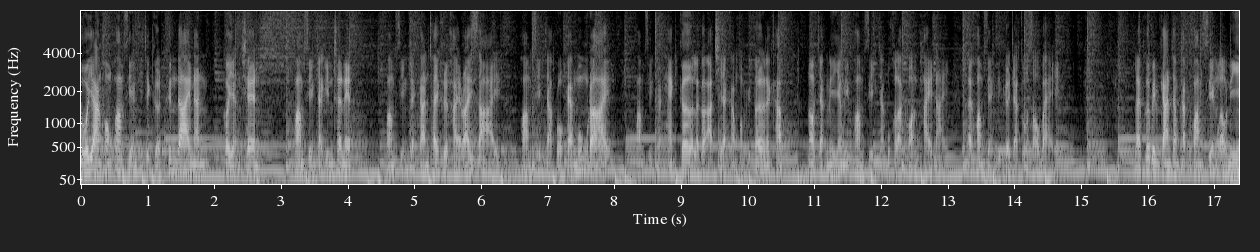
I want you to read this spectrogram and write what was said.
ตัวอย่างของความเสี่ยงที่จะเกิดขึ้นได้นั้น ก็อย่างเช่น ความเสี่ยงจากอินเทอร์เน็ต ความเสี่ยงจากการใช้เครือข่ายไร้สาย ความเสี่ยงจากโปรแกรมมุ่งร้าย ความเสี่ยงจากแฮกเกอร์และก็อาชญากรรมคอมพิวเตอร์นะครับ นอกจากนี้ยังมีความเสี่ยงจากบุคลากรภายใน และความเสี่ยงที่เกิดจากตัวซอฟต์แวร์เอง และเพื่อเป็นการจำกัดความเสี่ยงเหล่านี้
